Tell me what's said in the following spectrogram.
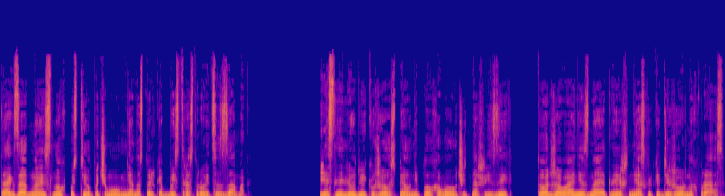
Так заодно и слух пустил, почему у меня настолько быстро строится замок. Если Людвиг уже успел неплохо выучить наш язык, то Джованни знает лишь несколько дежурных фраз,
